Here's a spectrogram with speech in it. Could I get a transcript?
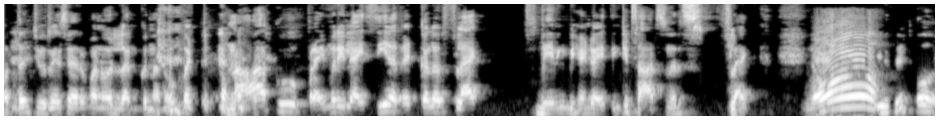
మొత్తం చూసేశారు మన వాళ్ళు అనుకున్నాను బట్ నాకు primarily I see red colour flag waving behind I think it's Arsenal's ఫ్లాగ్ no. Is it? Oh,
